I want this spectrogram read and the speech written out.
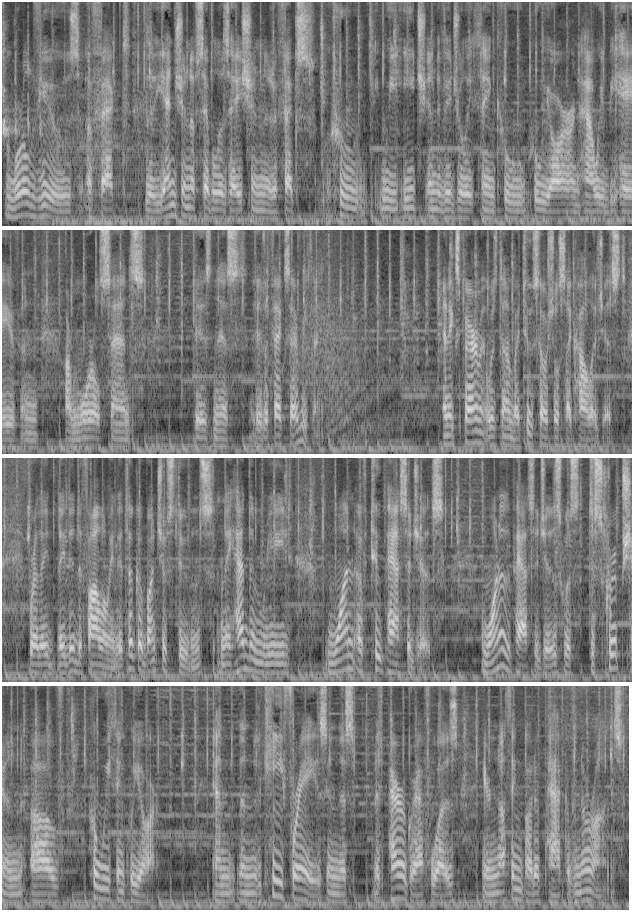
Worldviews affect the engine of civilization. It affects who we each individually think who, who we are and how we behave and our moral sense, business. It affects everything. An experiment was done by two social psychologists where they, they did the following. They took a bunch of students and they had them read one of two passages. One of the passages was description of who we think we are. And, and the key phrase in this, this paragraph was, you're nothing but a pack of neurons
